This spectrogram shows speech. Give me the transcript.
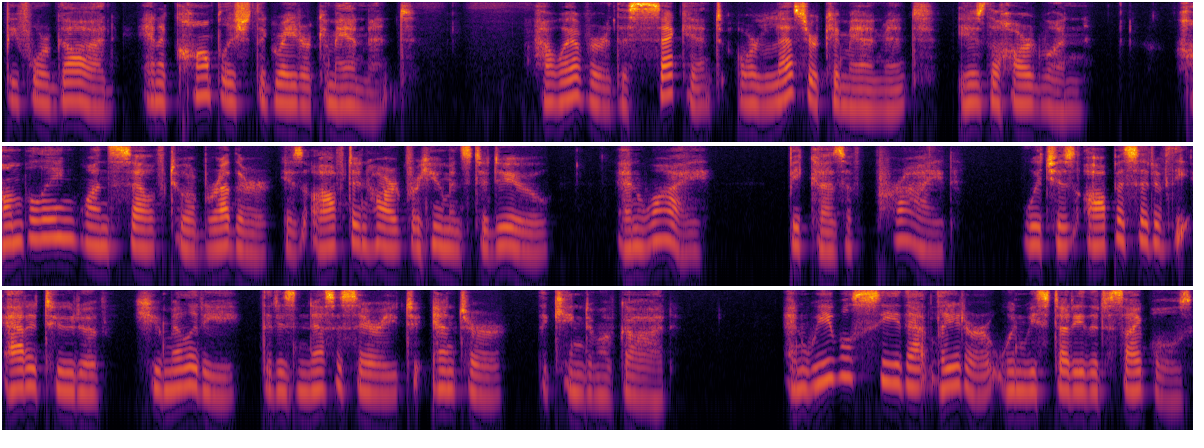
before God and accomplish the greater commandment. However, the second or lesser commandment is the hard one. Humbling oneself to a brother is often hard for humans to do. And why? Because of pride, which is opposite of the attitude of humility that is necessary to enter the kingdom of God. And we will see that later when we study the disciples.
